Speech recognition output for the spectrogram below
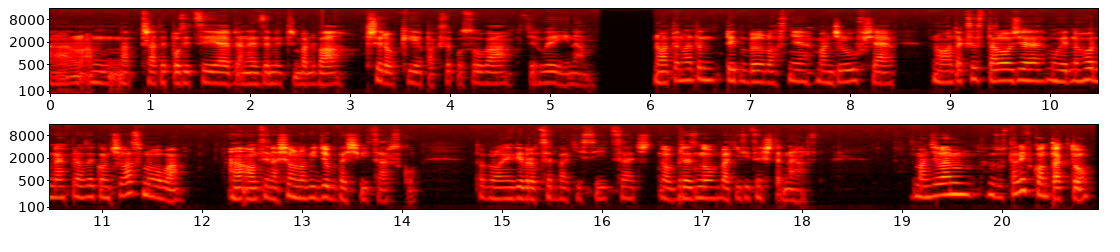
A na třeba té pozici je v dané zemi třeba dva, tři roky a pak se posouvá, stěhuje jinam. No a tenhle ten typ byl vlastně manželův šéf. No a tak se stalo, že mu jednoho dne v Praze končila smlouva a on si našel nový job ve Švýcarsku. To bylo někdy v roce 2000, no v březnu 2014. S manželem zůstali v kontaktu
